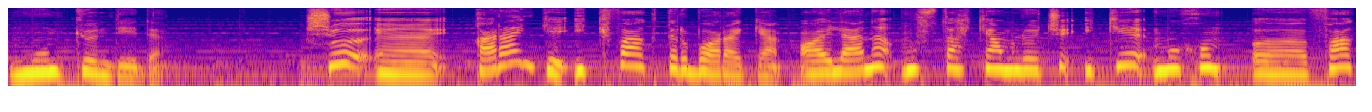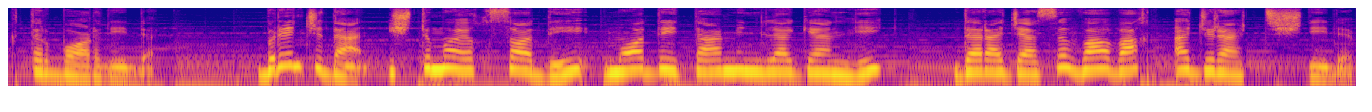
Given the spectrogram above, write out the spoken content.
mumkin deydi. Shu e, qarangki ikki faktor bor ekan. Oilani mustahkamlovchi ikki muhim e, faktor bor deydi. Birinchidan ijtimoiy iqtisodiy moddiy ta'minlaganlik darajasi va vaqt ajratish deydi.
